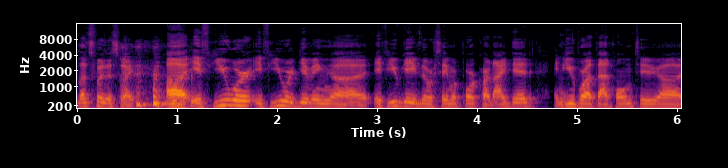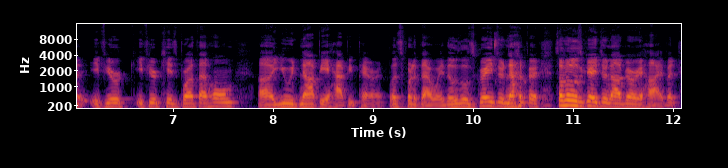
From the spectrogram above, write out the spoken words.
Let's put it this way: uh, if you were, if you were giving, uh, if you gave the same report card I did, and you brought that home to, uh, if your if your kids brought that home, uh, you would not be a happy parent. Let's put it that way. Those those grades are not very. Some of those grades are not very high. But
